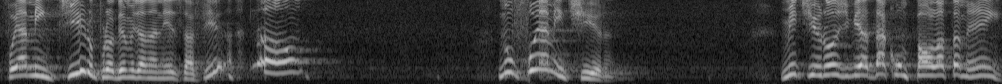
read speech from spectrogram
Foi a mentira o problema de Ananias e Safira? Não. Não foi a mentira. Mentiroso devia dar com pau lá também.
